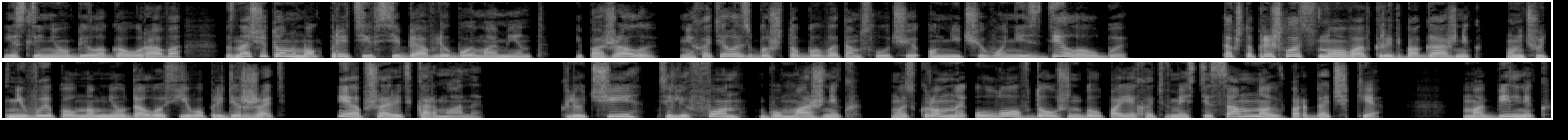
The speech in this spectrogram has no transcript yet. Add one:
Если не убила Гаурава, значит, он мог прийти в себя в любой момент. И, пожалуй, мне хотелось бы, чтобы в этом случае он ничего не сделал бы. Так что пришлось снова открыть багажник. Он чуть не выпал, но мне удалось его придержать. И обшарить карманы. Ключи, телефон, бумажник. Мой скромный улов должен был поехать вместе со мной в бардачке. Мобильник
